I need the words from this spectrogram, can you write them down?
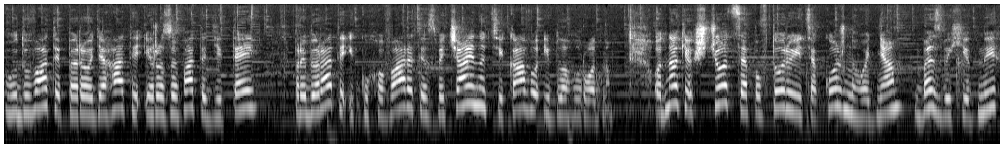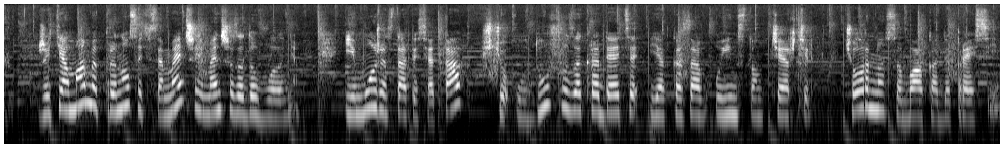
Годувати, переодягати і розвивати дітей, прибирати і куховарити, звичайно, цікаво і благородно. Однак, якщо це повторюється кожного дня без вихідних, життя мами приносить все менше і менше задоволення. І може статися так, що у душу закрадеться, як казав Уінстон Черчилль, чорна собака депресії.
